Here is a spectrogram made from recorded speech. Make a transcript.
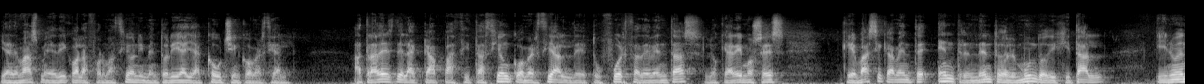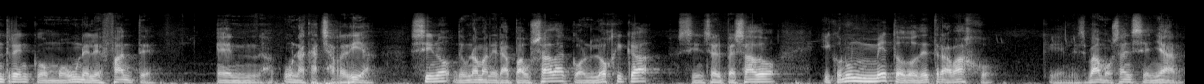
y además me dedico a la formación y mentoría y a coaching comercial. A través de la capacitación comercial de tu fuerza de ventas, lo que haremos es que básicamente entren dentro del mundo digital y no entren como un elefante en una cacharrería, sino de una manera pausada, con lógica, sin ser pesado y con un método de trabajo que les vamos a enseñar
